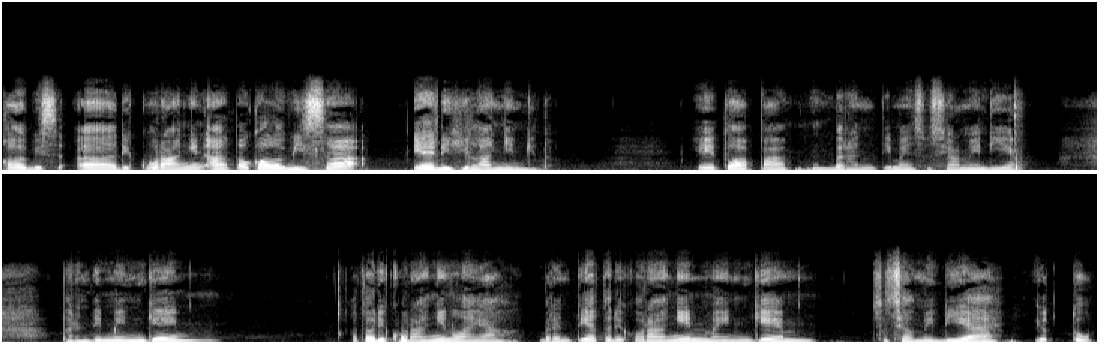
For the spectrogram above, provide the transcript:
Kalau bisa uh, dikurangin atau kalau bisa ya dihilangin gitu. Yaitu apa? Berhenti main sosial media. Berhenti main game, atau dikurangin lah ya. Berhenti atau dikurangin main game sosial media YouTube.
